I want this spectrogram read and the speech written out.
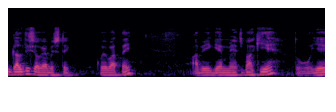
गलती से हो गया मिस्टेक कोई बात नहीं। अभी गेम मैच बाकी है तो ये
